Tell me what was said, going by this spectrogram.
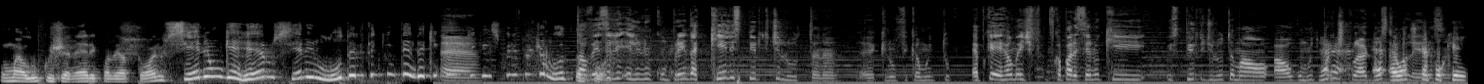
um maluco genérico aleatório, se ele é um guerreiro, se ele luta, ele tem que entender o que, que É. que, que é espírito de luta. Talvez pô. ele, ele não compreenda aquele espírito de luta, né? É, que não fica muito. É porque realmente fica parecendo que o espírito de luta é uma- algo muito particular dos É, eu acho que é né? porque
